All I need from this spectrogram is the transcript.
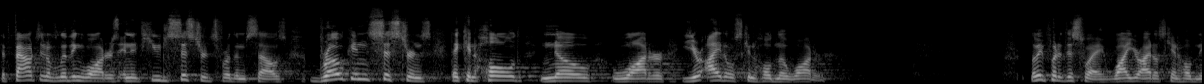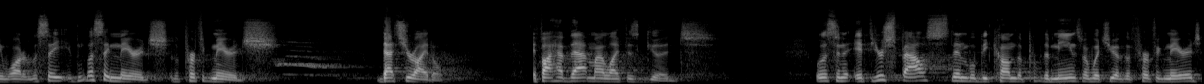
the fountain of living waters, and have hewn cisterns for themselves, broken cisterns that can hold no water. Your idols can hold no water. Let me put it this way why your idols can't hold any water. Let's say, let's say marriage, the perfect marriage. That's your idol. If I have that, my life is good. Listen, if your spouse then will become the, the means by which you have the perfect marriage,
